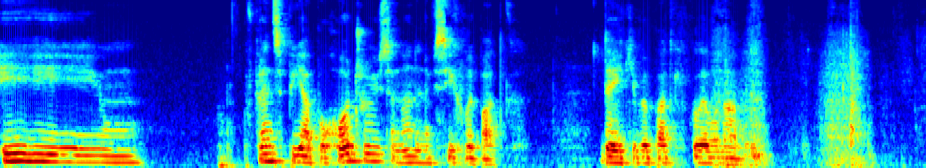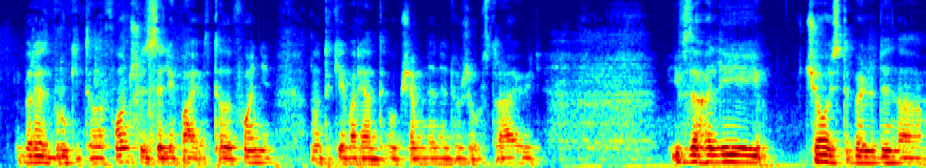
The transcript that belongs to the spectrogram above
І, в принципі, я погоджуюся, але не на всіх випадках. Деякі випадки, коли вона бере з руки телефон, щось заліпає в телефоні, ну такі варіанти взагалі мене не дуже устраюють. І взагалі чогось тебе людина.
